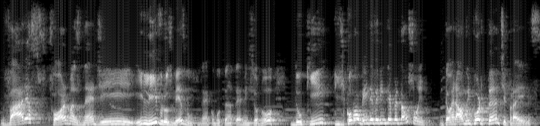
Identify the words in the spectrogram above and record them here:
várias formas, né, de e livros mesmo, né, como o Tan até mencionou, do que de como alguém deveria interpretar um sonho. Então era algo importante para eles,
